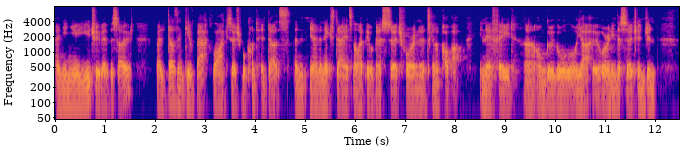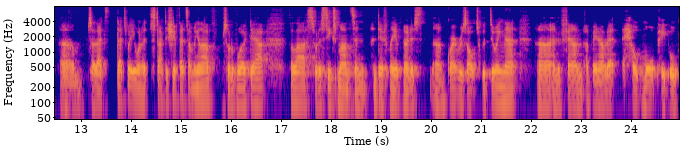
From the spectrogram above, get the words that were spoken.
and your new YouTube episode. But it doesn't give back like searchable content does. Then you know the next day, it's not like people are going to search for it and it's going to pop up in their feed uh, on Google or Yahoo or any of the search engine um, so that's that's where you want to start to shift. That's something that I've sort of worked out the last sort of six months, and, and definitely have noticed um, great results with doing that, uh, and have found I've been able to help more people,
